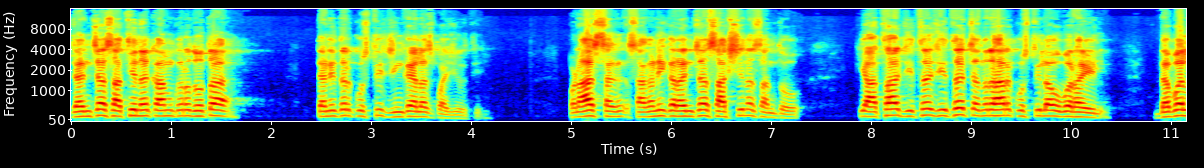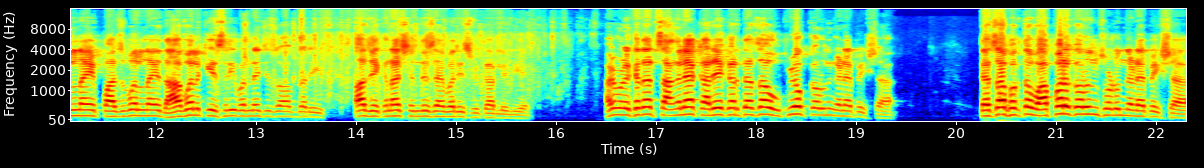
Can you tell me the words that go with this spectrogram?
ज्यांच्या साथीनं काम करत होता त्यांनी तर कुस्ती जिंकायलाच पाहिजे होती. पण आज सांग- सांगणीकरांच्या साक्षीनं सांगतो की आता जिथं जिथं चंद्रहार कुस्तीला उभं राहील डबल नाही पाचबल नाही दहाबल केसरी बनण्याची जबाबदारी आज एकनाथ शिंदे साहेबांनी स्वीकारलेली आहे. आणि म्हणून एखाद्या चांगल्या कार्यकर्त्याचा उपयोग करून घेण्यापेक्षा त्याचा फक्त वापर करून सोडून देण्यापेक्षा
